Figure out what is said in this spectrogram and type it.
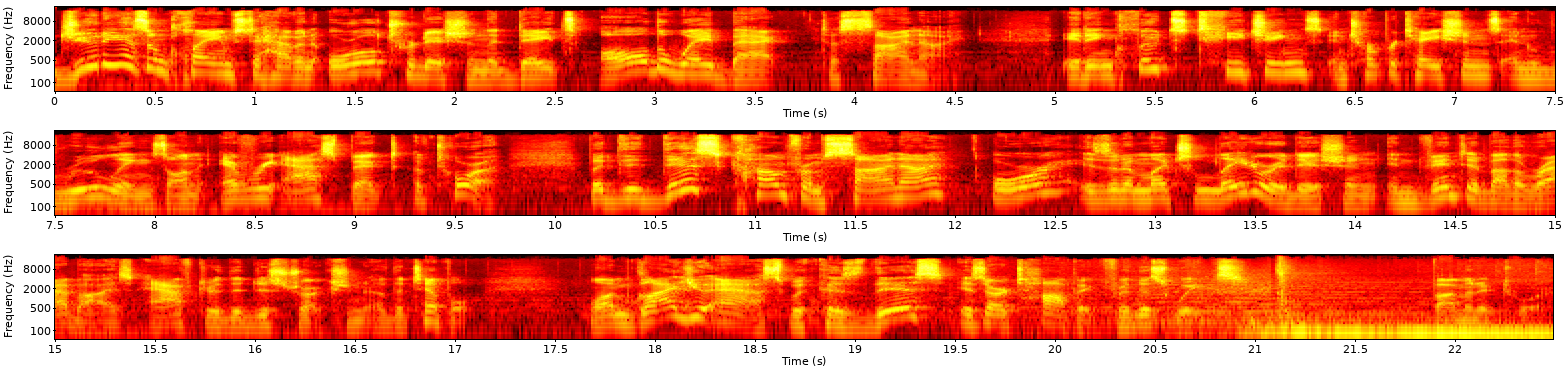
Judaism claims to have an oral tradition that dates all the way back to Sinai. It includes teachings, interpretations, and rulings on every aspect of Torah. But did this come from Sinai, or is it a much later addition invented by the rabbis after the destruction of the temple? Well, I'm glad you asked because this is our topic for this week's 5 Minute Torah.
